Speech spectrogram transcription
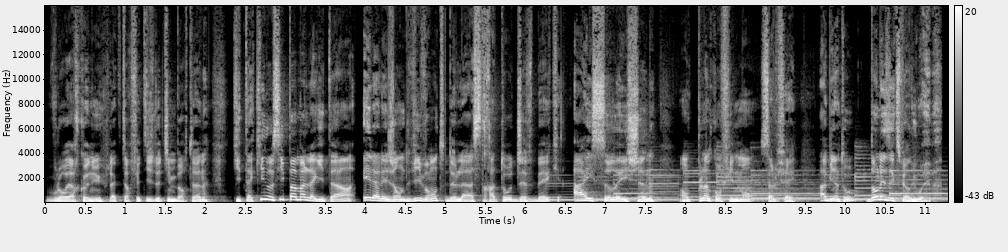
vous l'aurez reconnu, l'acteur fétiche de Tim Burton, qui taquine aussi pas mal la guitare, et la légende vivante de la Strato Jeff Beck, Isolation, en plein confinement, ça le fait. À bientôt dans les experts du web.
